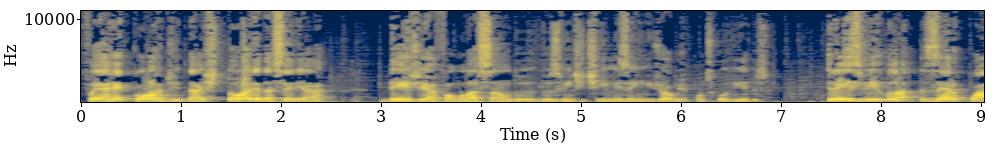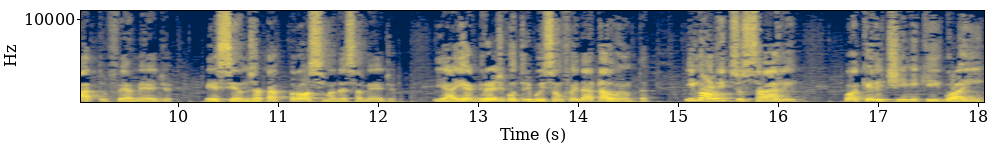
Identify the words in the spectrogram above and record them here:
foi a recorde da história da Série A, desde a formulação do, dos 20 times em jogos de pontos corridos. 3,04 foi a média. Esse ano já está próxima dessa média. E aí a grande contribuição foi da Atalanta. E Maurizio Sarri, com aquele time que Higuaín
